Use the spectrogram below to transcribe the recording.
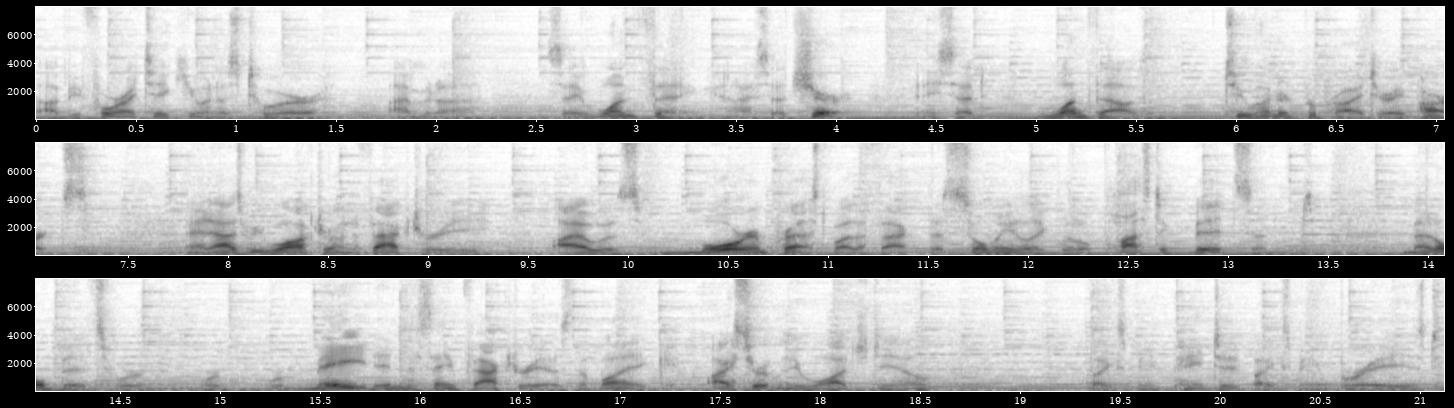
uh, before I take you on this tour, I'm gonna say one thing. And I said, sure. And he said, 1,200 proprietary parts. And as we walked around the factory, I was more impressed by the fact that so many like little plastic bits and metal bits were, were, were made in the same factory as the bike. I certainly watched, you know, bikes being painted, bikes being brazed,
